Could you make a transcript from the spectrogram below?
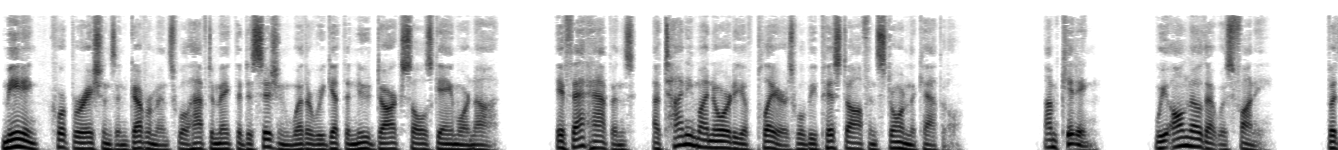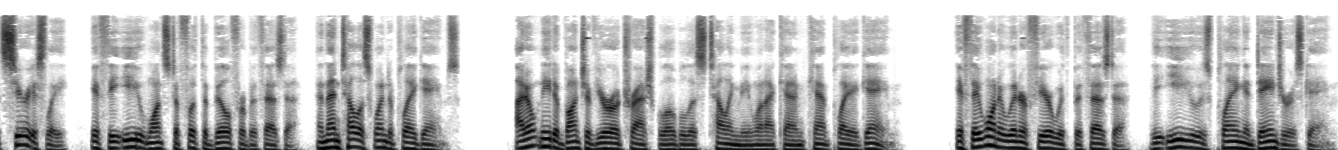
Meaning, corporations and governments will have to make the decision whether we get the new Dark Souls game or not. If that happens, a tiny minority of players will be pissed off and storm the Capitol. I'm kidding. We all know that was funny. But seriously, if the EU wants to foot the bill for Bethesda, and then tell us when to play games. I don't need a bunch of Eurotrash globalists telling me when I can and can't play a game. If they want to interfere with Bethesda, the EU is playing a dangerous game.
